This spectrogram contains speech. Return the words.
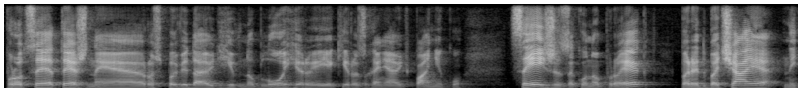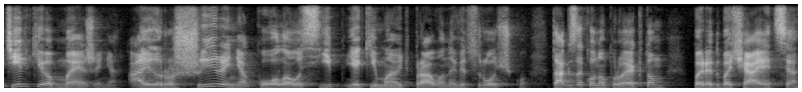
про це теж не розповідають гівноблогери, які розганяють паніку. Цей же законопроект передбачає не тільки обмеження, а й розширення кола осіб, які мають право на відсрочку. Так, законопроектом передбачається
